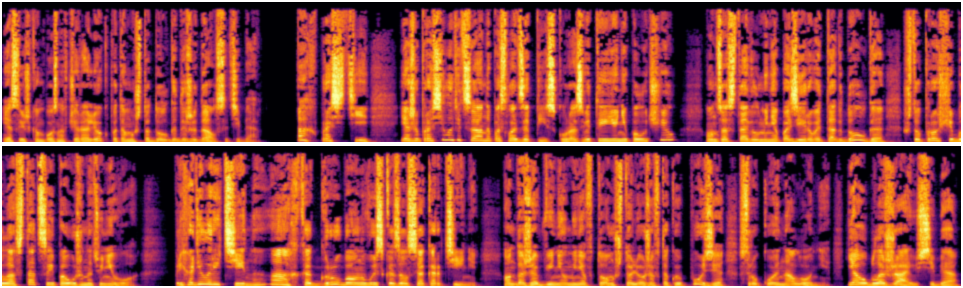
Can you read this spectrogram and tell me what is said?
Я слишком поздно вчера лег, потому что долго дожидался тебя. «Ах, прости, я же просила Тициана послать записку, разве ты ее не получил? Он заставил меня позировать так долго, что проще было остаться и поужинать у него. Приходила Ретина. Ах, как грубо он высказался о картине. Он даже обвинил меня в том, что, лежа в такой позе, с рукой на лоне, я ублажаю себя.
